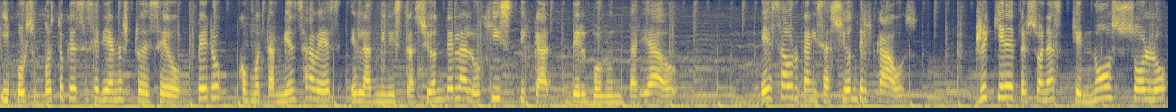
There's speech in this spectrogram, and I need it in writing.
y por supuesto que ese sería nuestro deseo, pero como también sabes, en la administración de la logística del voluntariado, esa organización del caos requiere de personas que no solo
